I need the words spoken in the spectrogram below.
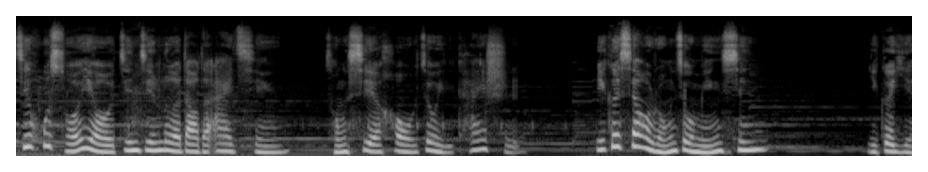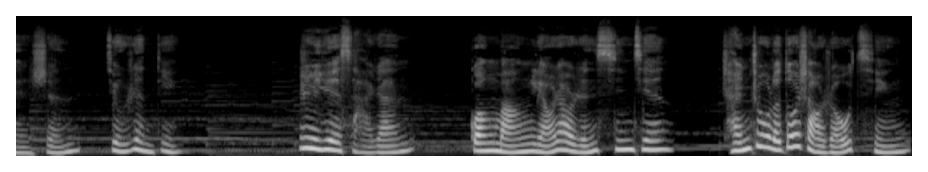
几乎所有津津乐道的爱情，从邂逅就已开始，一个笑容就铭心，一个眼神就认定。日月洒然，光芒缭绕人心间，缠住了多少柔情，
